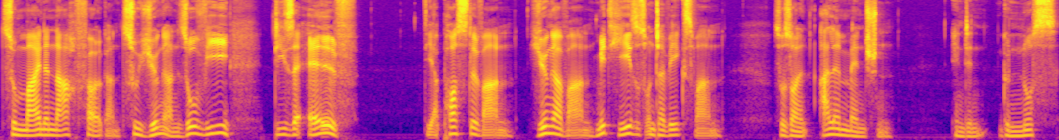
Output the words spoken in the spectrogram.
zu meinen Nachfolgern, zu Jüngern, so wie diese elf, die Apostel waren, Jünger waren, mit Jesus unterwegs waren, so sollen alle Menschen in den Genuss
